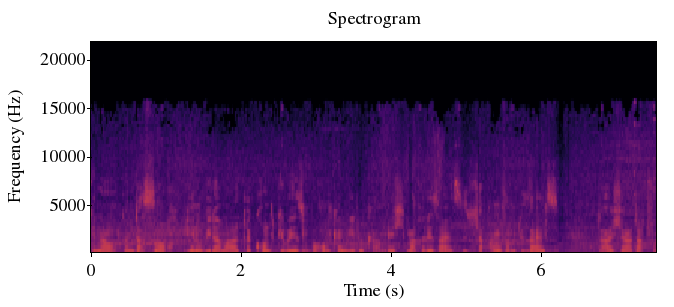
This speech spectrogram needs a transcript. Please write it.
Genau, denn das ist auch hin und wieder mal der Grund gewesen, warum kein Video kam. Ich mache Designs. Ich habe angefangen mit Designs, da ich ja dachte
